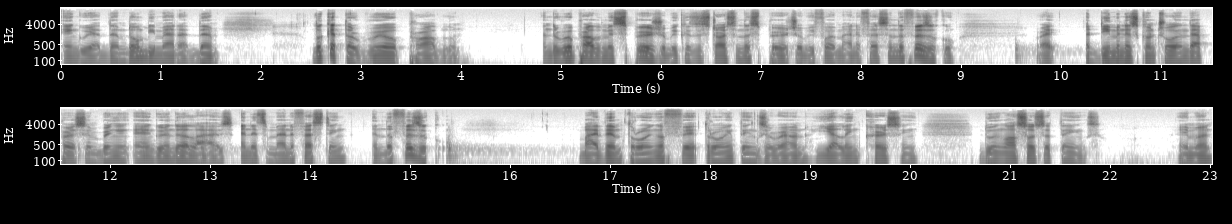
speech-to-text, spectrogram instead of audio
angry at them. Don't be mad at them. Look at the real problem. And the real problem is spiritual because it starts in the spiritual before it manifests in the physical, right? A demon is controlling that person, bringing anger in their lives, and it's manifesting in the physical by them throwing a fit, throwing things around, yelling, cursing, doing all sorts of things. Amen.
